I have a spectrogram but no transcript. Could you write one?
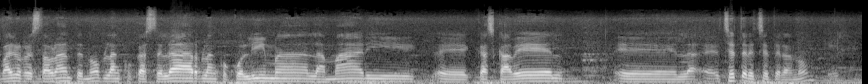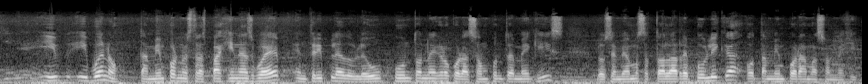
varios restaurantes, ¿no? Blanco Castelar, Blanco Colima, La Mari, eh, Cascabel, eh, etcétera, etcétera, ¿no? Y, bueno, también por nuestras páginas web en www.negrocorazon.mx los enviamos a toda la República o también por Amazon México.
